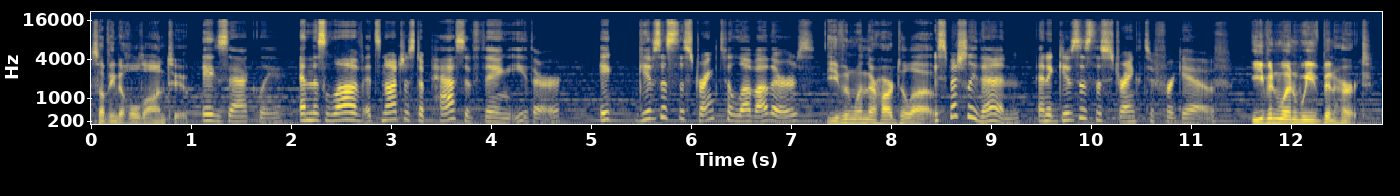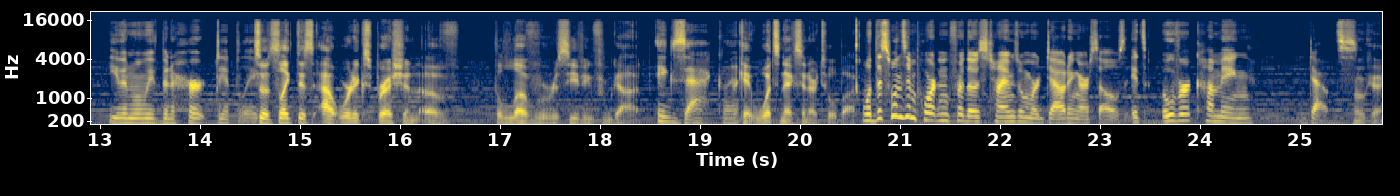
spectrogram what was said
something to hold on to. Exactly. And this love, it's not just a passive thing either. It gives us the strength to love others, Even when they're hard to love, especially then. And it gives us the strength to forgive, even when we've been hurt. even when we've been hurt deeply. So it's like this outward expression of the love we're receiving from God. Exactly. Okay, what's next in our toolbox? Well, this one's important for those times when we're doubting ourselves. It's overcoming doubts. Okay.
